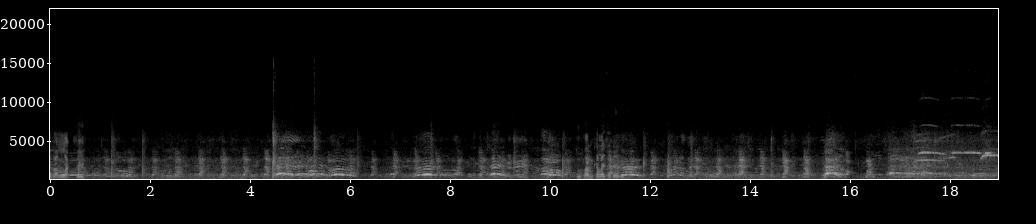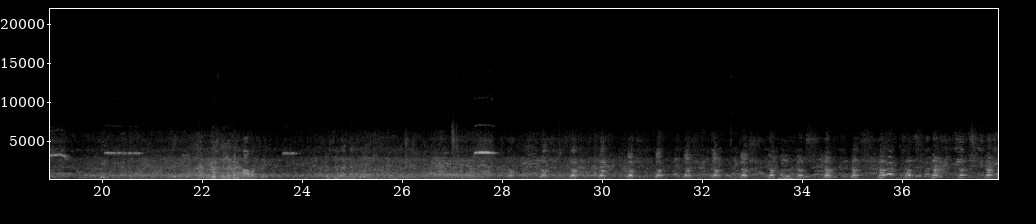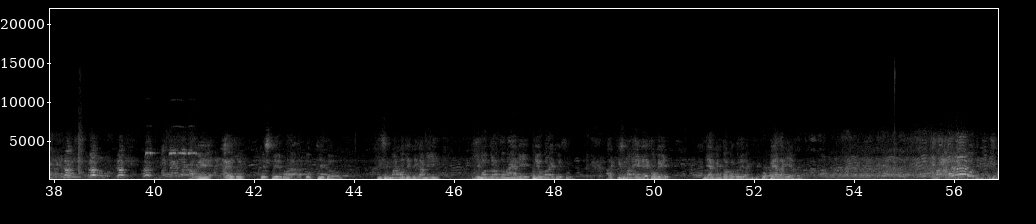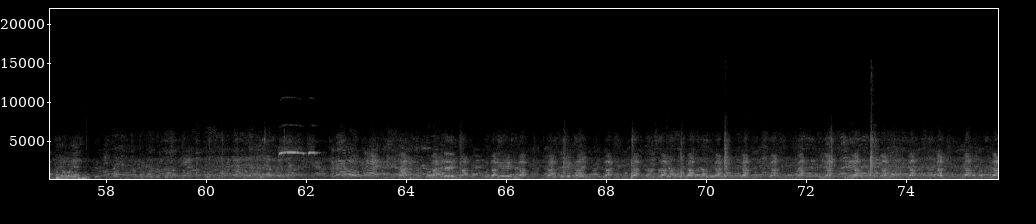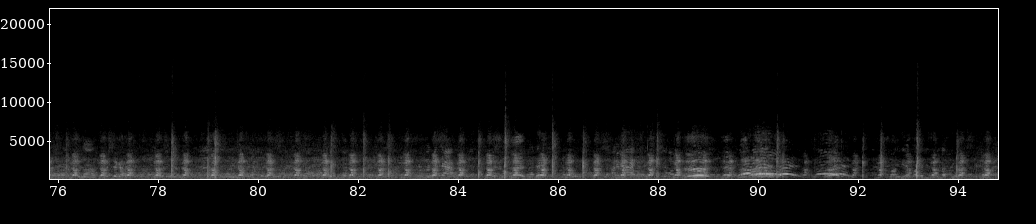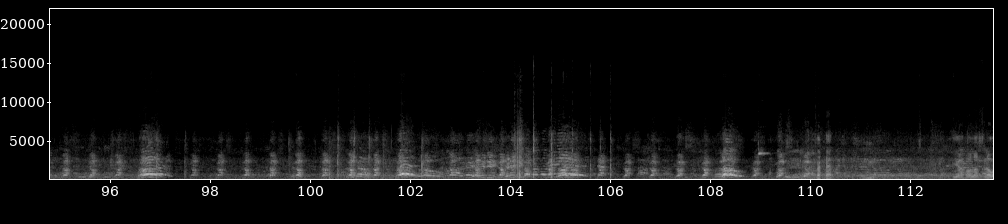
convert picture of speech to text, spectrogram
ভাই ভালো লাগছে। তুফান খেলাইছে ডাইরেক্ট রসগোল্লার মানে পাওয়া ভাঙছে আমি আয়োজক গোষ্ঠীর পরা দুঃখিত। কিছুমান অতিথিক আমি নিমন্ত্রণ জানাই আমি থিয় করাই থাকি আর কিছুমানে এনেই কবি চেয়াৰখন দখল করে রাখছে খুব বেয়া লাগি আছে। আমাৰ Yeah.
